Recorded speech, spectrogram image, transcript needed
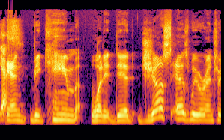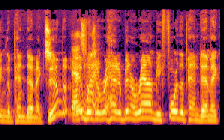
Yes. and became what it did just as we were entering the pandemic. Zoom That's it was right. had been around before the pandemic,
